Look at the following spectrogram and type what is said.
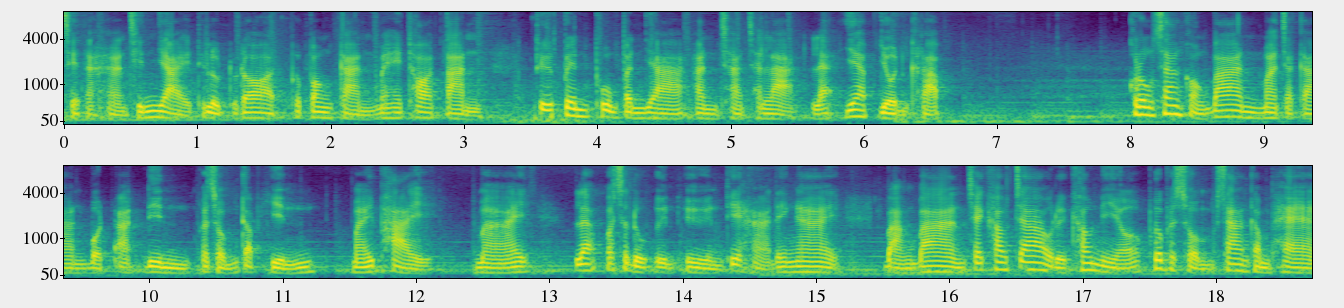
เศษอาหารชิ้นใหญ่ที่หลุดรอด เพื่อป้องกันไม่ให้ท่อตัน ถือเป็นภูมิปัญญาอันชาญฉลาดและแยบยลครับ โครงสร้างของบ้านมาจากการบดอัดดิน ผสมกับหิน ไม้ไผ่ ไม้ และวัสดุอื่น ๆ ที่หาได้ง่าย บางบ้านใช้ข้าวเจ้าหรือข้าวเหนียวเพื่อผสมสร้างกำแพง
